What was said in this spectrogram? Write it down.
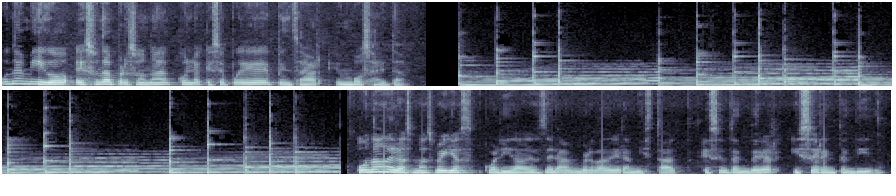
Un amigo es una persona con la que se puede pensar en voz alta. Una de las más bellas cualidades de la verdadera amistad es entender y ser entendido.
